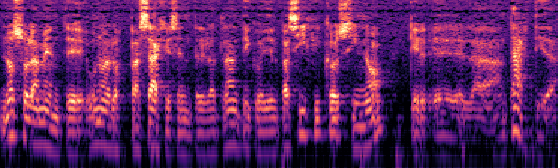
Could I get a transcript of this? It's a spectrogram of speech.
no solamente uno de los pasajes entre el Atlántico y el Pacífico, sino que eh, la Antártida.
